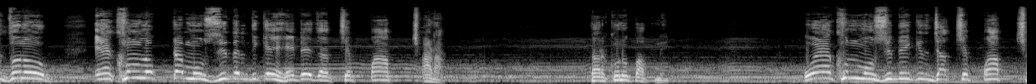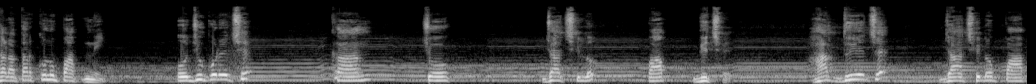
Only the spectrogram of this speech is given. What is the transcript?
জুনুব। এখন লোকটা মসজিদের দিকে হেঁটে যাচ্ছে পাপ ছাড়া। তার কোনো পাপ নেই। ও এখন মসজিদে যাচ্ছে পাপ ছাড়া, তার কোনো পাপ নেই। অজু করেছে, কান, চোখ, যা ছিল পাপ গেছে। হাত ধুয়েছে, যা ছিল পাপ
